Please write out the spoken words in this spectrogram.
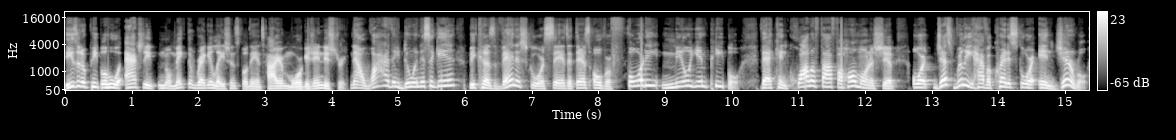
These are the people who actually you know, make the regulations for the entire mortgage industry. Now, why are they doing this again? Because Vantage Score says that there's over 40 million people that can qualify for homeownership or just really have a credit score in general.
